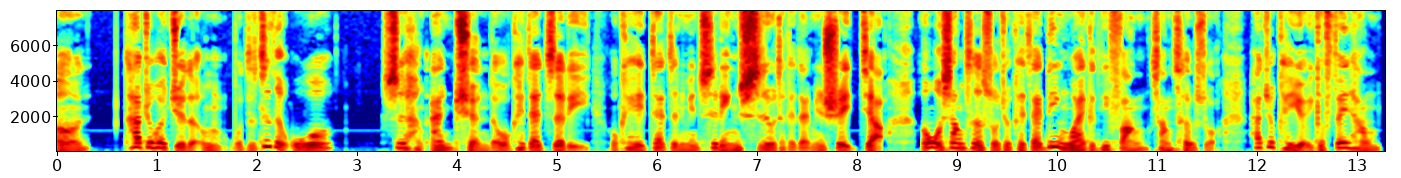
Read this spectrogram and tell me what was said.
嗯，他就会觉得，嗯，我的这个窝是很安全的，我可以在这里，我可以在这里面吃零食，我才可以在里面睡觉，而我上厕所就可以在另外一个地方上厕所，他就可以有一个非常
